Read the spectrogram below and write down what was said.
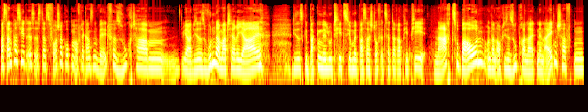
Was dann passiert ist, ist, dass Forschergruppen auf der ganzen Welt versucht haben, ja, dieses Wundermaterial, dieses gebackene Lutetium mit Wasserstoff etc. pp. nachzubauen und dann auch diese supraleitenden Eigenschaften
